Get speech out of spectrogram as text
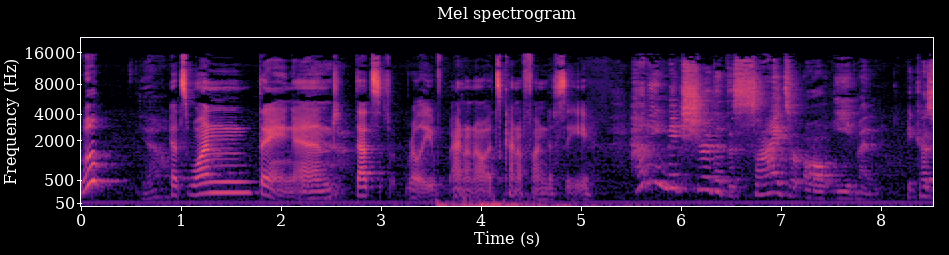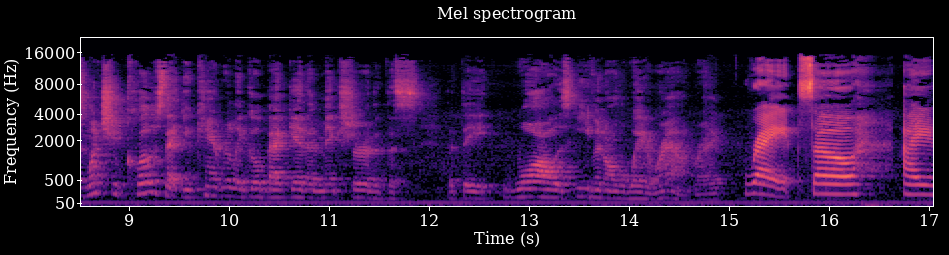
whoop, Yeah. it's one thing, and that's really I don't know, it's kind of fun to see. How do you make sure that the sides are all even? Because once you close that, you can't really go back in and make sure that this that the wall is even all the way around, right? Right. So I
